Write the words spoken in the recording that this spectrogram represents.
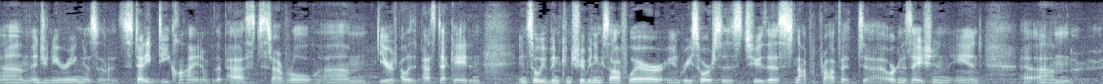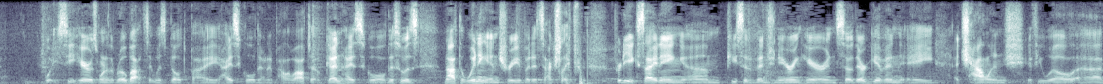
um, engineering has a steady decline over the past several um, years, probably the past decade. And, and so we've been contributing software and resources to this not for profit uh, organization. And uh, um, what you see here is one of the robots that was built by high school down in Palo Alto, Gunn High School. This was not the winning entry, but it's actually a pretty exciting um, piece of engineering here. And so they're given a, a challenge, if you will. Uh,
